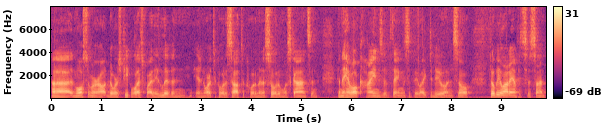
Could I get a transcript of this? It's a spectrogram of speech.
uh, most of them are outdoors people. That's why they live in in North Dakota, South Dakota, Minnesota, and Wisconsin, and they have all kinds of things that they like to do. And so there'll be a lot of emphasis on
